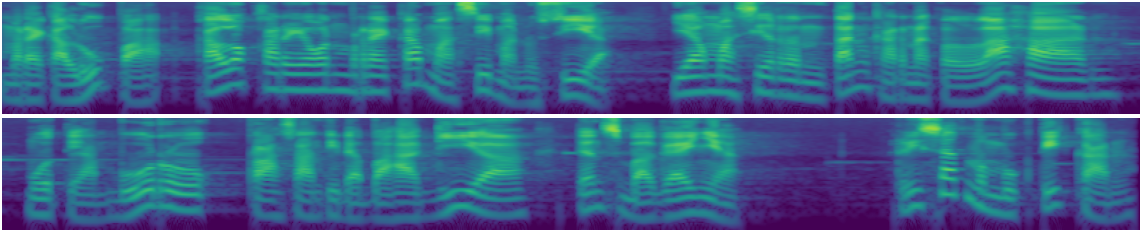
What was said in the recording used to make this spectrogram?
Mereka lupa kalau karyawan mereka masih manusia yang masih rentan karena kelelahan, mood yang buruk, perasaan tidak bahagia, dan sebagainya. Riset membuktikan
